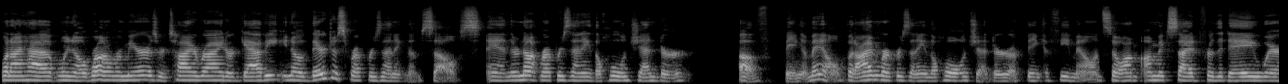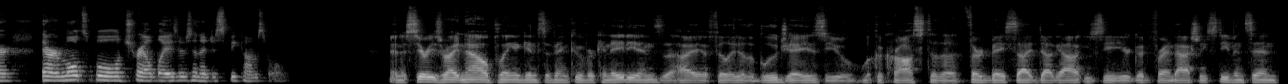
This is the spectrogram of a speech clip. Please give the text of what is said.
when I have you know Ronald Ramirez or Ty Wright or Gabby, you know, they're just representing themselves and they're not representing the whole gender of being a male, but I'm representing the whole gender of being a female. And so I'm I'm excited for the day where there are multiple trailblazers and it just becomes normal in a series right now playing against the Vancouver Canadians, the high affiliate of the Blue Jays. You look across to the third base side dugout, you see your good friend Ashley Stephenson,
